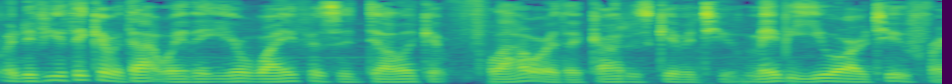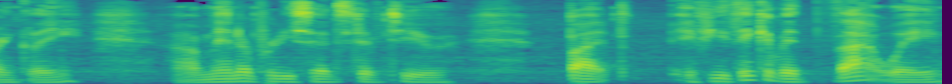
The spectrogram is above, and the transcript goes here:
But if you think of it that way, that your wife is a delicate flower that God has given to you, maybe you are too, frankly. Uh, men are pretty sensitive too. But if you think of it that way,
